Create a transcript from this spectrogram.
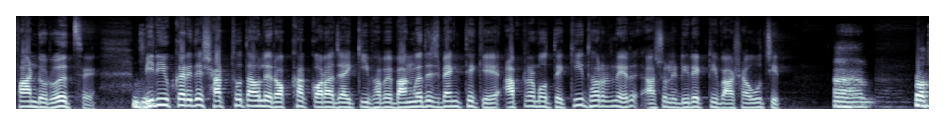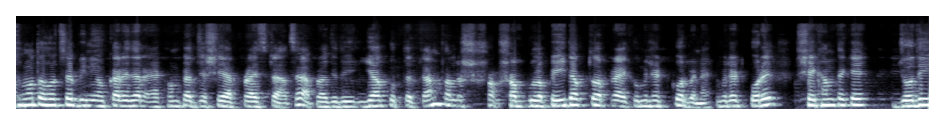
ফান্ডও রয়েছে। বিনিয়োগকারীদের স্বার্থ তাহলে রক্ষা করা যায় কীভাবে? বাংলাদেশ ব্যাংক থেকে আপনার মতে কি ধরনের আসলে ডিরেক্টিভ আসা উচিত? প্রথমত হচ্ছে বিনিয়োগকারীদের এখনকার যে শেয়ার প্রাইসটা আছে আপনারা যদি ইয়া করতে চান তাহলে সব- সবগুলো পেইড আপ তো আপনারা অ্যাকুমুলেট করবেন। অ্যাকুমুলেট করে সেখান থেকে যদি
